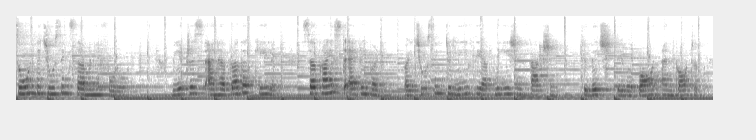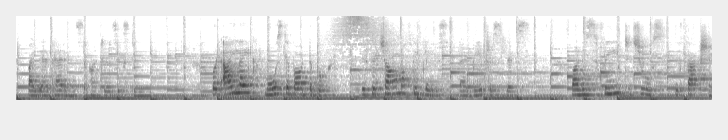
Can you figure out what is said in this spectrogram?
Soon the choosing ceremony followed. Beatrice and her brother Caleb surprised everybody by choosing to leave the abnegation faction to which they were born and brought up by their parents until 16. What I like most about the book is the charm of the place where Beatrice lives. one is free to choose the faction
